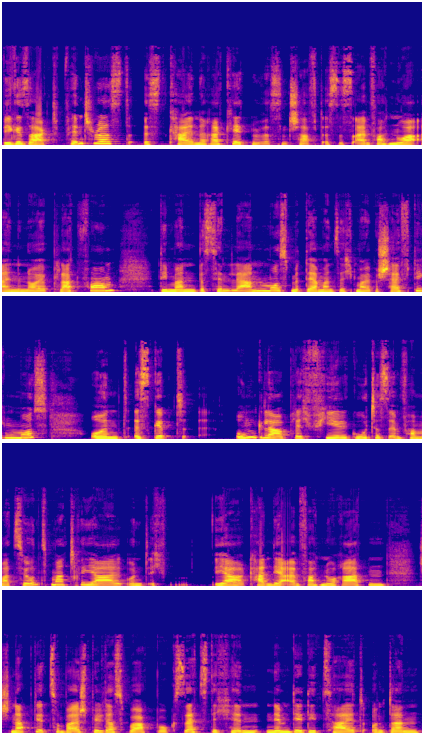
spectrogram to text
Wie gesagt, Pinterest ist keine Raketenwissenschaft. Es ist einfach nur eine neue Plattform, die man ein bisschen lernen muss, mit der man sich mal beschäftigen muss. Und es gibt unglaublich viel gutes Informationsmaterial und ich ja, kann dir einfach nur raten, schnapp dir zum Beispiel das Workbook, setz dich hin, nimm dir die Zeit und dann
